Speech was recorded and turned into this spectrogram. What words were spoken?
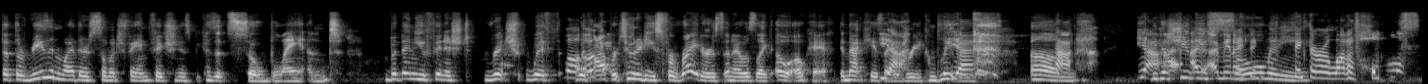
that the reason why there's so much fan fiction is because it's so bland but then you finished rich with Well, with okay. opportunities for writers and i was like oh okay in that case i agree completely Yeah. um Yeah. because she I, I- I mean, so I think, many I think there are a lot of holes.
